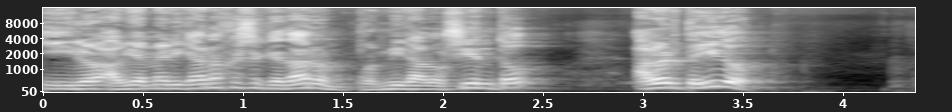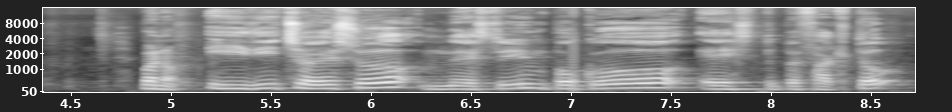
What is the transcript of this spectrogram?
Y había americanos que se quedaron, pues mira, lo siento, haberte ido. Bueno, y dicho eso, estoy un poco estupefacto,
